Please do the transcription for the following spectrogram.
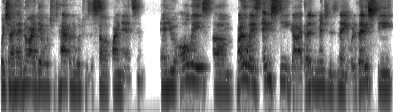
which I had no idea which was happening, which was the seller financing. And you always, um, by the way, it's Eddie Speed, guys. I didn't mention his name, but it's Eddie Speed,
